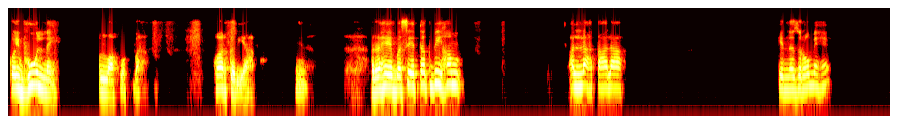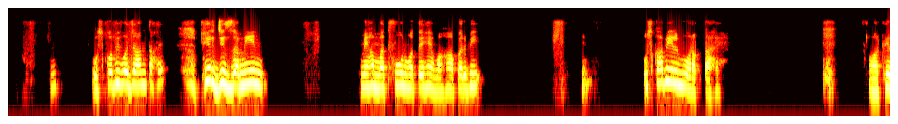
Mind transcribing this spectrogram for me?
کوئی بھول نہیں۔ اللہ اکبر۔ غور کریے آپ۔ رہے بسے تک بھی ہم اللہ تعالی کے نظروں میں ہے اس کو بھی وہ جانتا ہے۔ پھر جس زمین میں ہم مدفون ہوتے ہیں، وہاں پر بھی اس کا بھی علم وہ رکھتا ہے۔ اور پھر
